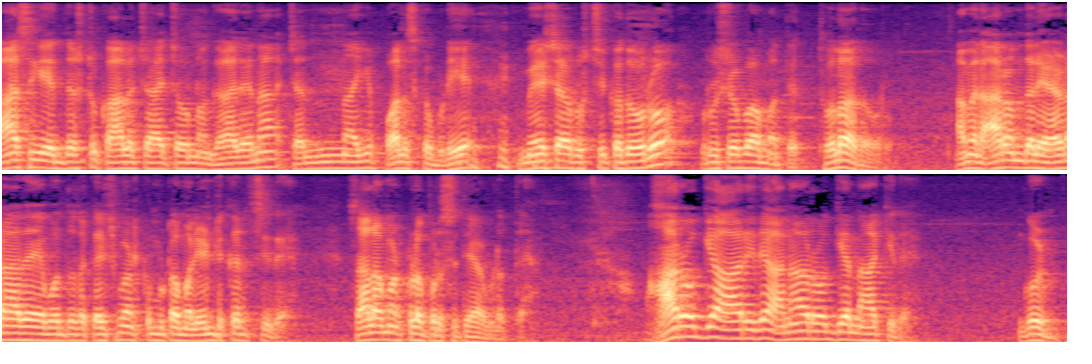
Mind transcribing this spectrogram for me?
ಹಾಸಿಗೆ ಇದ್ದಷ್ಟು ಕಾಲು ಚಾಚೋ ಅನ್ನೋ ಗಾದೆನ ಚೆನ್ನಾಗಿ ಪಾಲಿಸ್ಕೊಬಿಡಿ. ಮೇಷ ವೃಶ್ಚಿಕದವರು ವೃಷಭ ಮತ್ತು ತುಲಾದವರು. ಆಮೇಲೆ ಆರಂಭದಲ್ಲಿ ಎರಡಾದಾಯ ಬಂತು ಖರ್ಚು ಮಾಡ್ಕೊಂಬಿಟ್ಟು ಆಮೇಲೆ ಎಂಟು ಖರ್ಚಿದೆ. ಸಾಲ ಮಾಡ್ಕೊಳ್ಳೋ ಪರಿಸ್ಥಿತಿ ಆಗ್ಬಿಡುತ್ತೆ. ಆರೋಗ್ಯ ಆರಿದೆ, ಅನಾರೋಗ್ಯ ನಾಕಿದೆ. ಗುಡ್.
